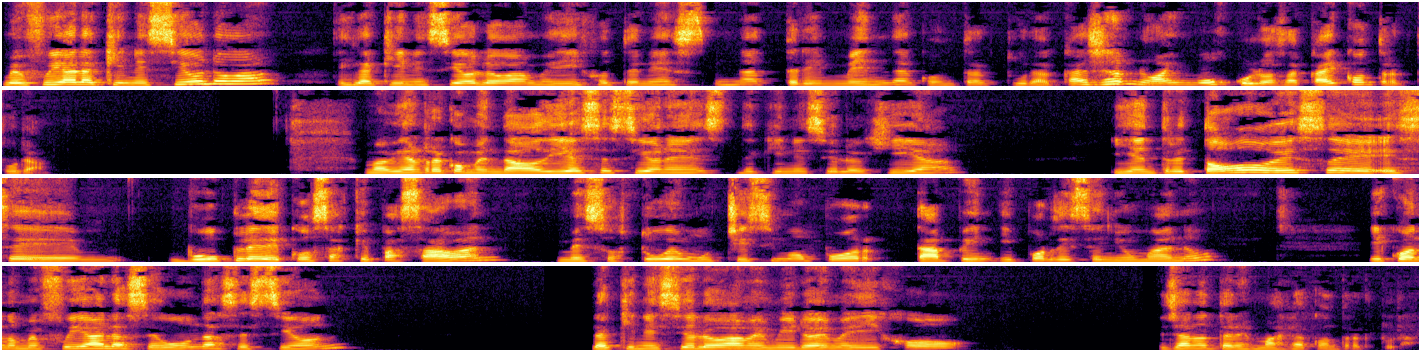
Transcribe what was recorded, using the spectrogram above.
Me fui a la kinesióloga y la kinesióloga me dijo, tenés una tremenda contractura. Acá ya no hay músculos, acá hay contractura. Me habían recomendado 10 sesiones de kinesiología y entre todo ese, ese bucle de cosas que pasaban, me sostuve muchísimo por tapping y por diseño humano. Y cuando me fui a la segunda sesión, la kinesióloga me miró y me dijo, ya no tenés más la contractura.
